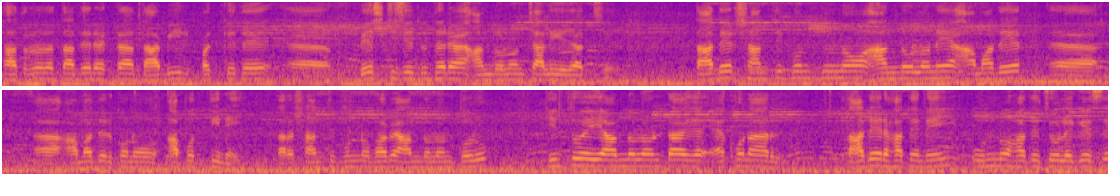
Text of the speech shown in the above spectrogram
ছাত্ররা তাদের একটা দাবির পক্ষেতে বেশ কিছুদিন ধরে আন্দোলন চালিয়ে যাচ্ছে। তাদের শান্তিপূর্ণ আন্দোলনে আমাদের আমাদের কোনো আপত্তি নেই। তারা শান্তিপূর্ণভাবে আন্দোলন করুক। কিন্তু এই আন্দোলনটা এখন আর তাদের হাতে নেই, অন্য হাতে চলে গেছে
